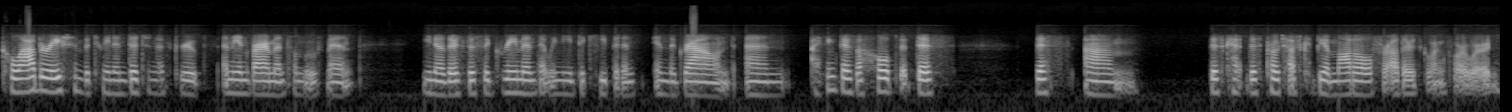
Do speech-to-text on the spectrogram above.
collaboration between indigenous groups and the environmental movement. You know, there's this agreement that we need to keep it in, in the ground, and I think there's a hope that this this um, this kind, this protest could be a model for others going forward.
